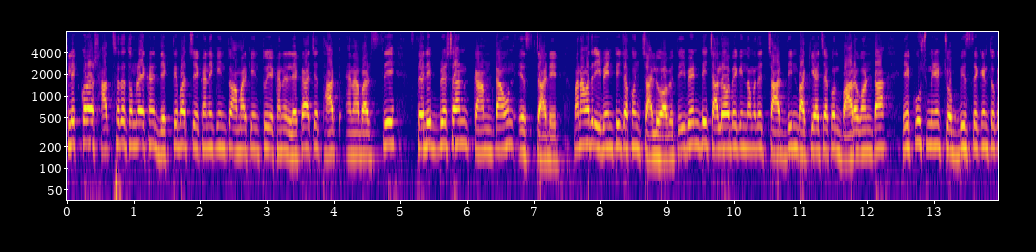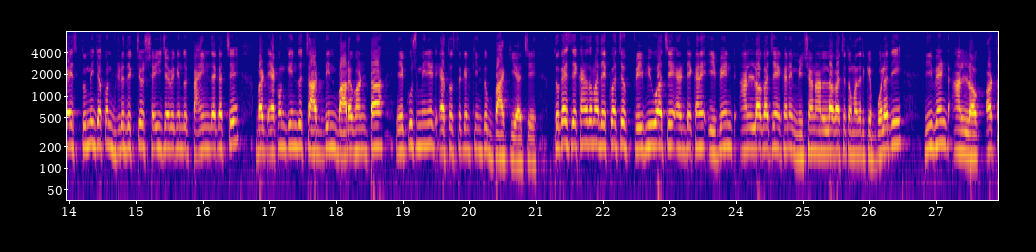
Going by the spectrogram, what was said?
ক্লিক করার সাথে সাথে তোমরা এখানে দেখতে পাচ্ছ, এখানে কিন্তু আমার কিন্তু এখানে লেখা আছে third anniversary celebration countdown started মানে আমাদের ইভেন্টটি যখন চালু হবে, তো ইভেন্টটি চালু হবে কিন্তু আমাদের চার দিন বাকি আছে এখন বারো ঘণ্টা, একুশ মিনিট চব্বিশ সেকেন্ড তো গাইজ তুমি যখন ভিডিও দেখছ, সেই হিসাবে কিন্তু টাইম দেখাচ্ছে বাট এখন কিন্তু চার দিন বারো ঘণ্টা, একুশ মিনিট এত সেকেন্ড কিন্তু বাকি আছে। তো গাইজ এখানে তোমরা দেখতে পাচ্ছ প্রিভিউ আছে অ্যান্ড এখানে ইভেন্ট আনলক আছে, এখানে মিশন আনলক আছে, তোমাদেরকে বলে দিই। ইভেন্ট আনলক অর্থাৎ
